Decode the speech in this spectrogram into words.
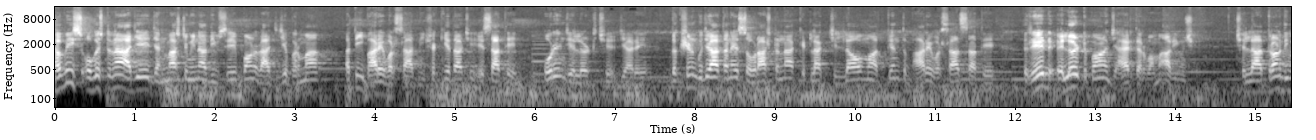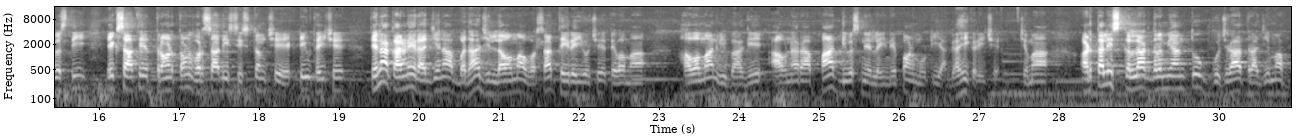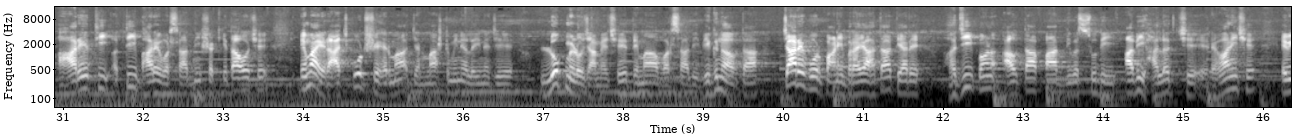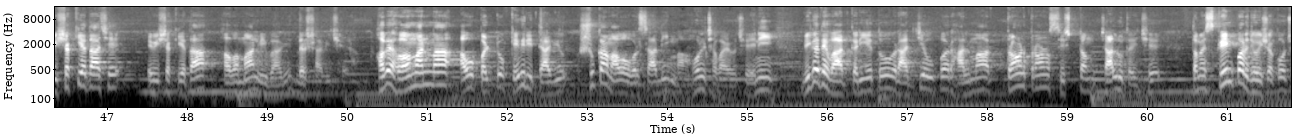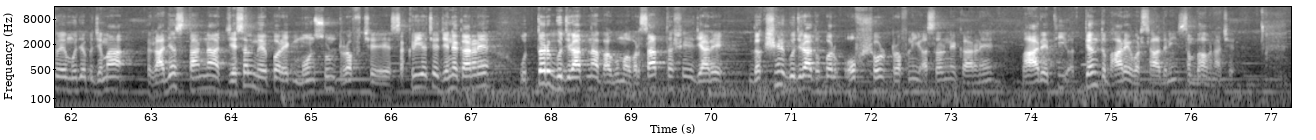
છવ્વીસ ઓગસ્ટના આજે જન્માષ્ટમીના દિવસે પણ રાજ્યભરમાં અતિ ભારે વરસાદની શક્યતા છે. એ સાથે ઓરેન્જ એલર્ટ છે જ્યારે દક્ષિણ ગુજરાત અને સૌરાષ્ટ્રના કેટલાક જિલ્લાઓમાં અત્યંત ભારે વરસાદ સાથે રેડ એલર્ટ પણ જાહેર કરવામાં આવ્યું છે. છેલ્લા ત્રણ દિવસથી એક સાથે ત્રણ ત્રણ વરસાદી સિસ્ટમ છે, એક્ટિવ થઈ છે. તેના કારણે રાજ્યના બધા જિલ્લાઓમાં વરસાદ થઈ રહ્યો છે. તેવામાં હવામાન વિભાગે આવનારા પાંચ દિવસને લઈને પણ મોટી આગાહી કરી છે. જેમાં અડતાલીસ કલાક દરમિયાન તો ગુજરાત રાજ્યમાં ભારેથી અતિ ભારે વરસાદની શક્યતાઓ છે. એમાંય રાજકોટ શહેરમાં જન્માષ્ટમીને લઈને જે લોકમેળો જામે છે, તેમાં વરસાદી વિઘ્ન આવતા ચારે ઓર પાણી ભરાયા હતા. ત્યારે હજી પણ આવતા પાંચ દિવસ સુધી આવી હાલત છે એ રહેવાની છે. એવી શક્યતા છે, એવી શક્યતા હવામાન વિભાગે દર્શાવી છે. હવે હવામાનમાં આવો પલટો કેવી રીતે આવ્યો? શું કામ આવો વરસાદી માહોલ છવાયો છે? એની વિગતે વાત કરીએ તો રાજ્ય ઉપર હાલમાં ત્રણ ત્રણ સિસ્ટમ ચાલુ થઈ છે. તમે સ્ક્રીન પર જોઈ શકો છો એ મુજબ જેમાં રાજસ્થાનના જેસલમેર પર એક મોન્સૂન ટ્રફ છે એ સક્રિય છે, જેને કારણે ઉત્તર ગુજરાતના ભાગોમાં વરસાદ થશે. જ્યારે દક્ષિણ ગુજરાત ઉપર ઓફશોર ટ્રફની અસરને કારણે ભારેથી અત્યંત ભારે વરસાદની સંભાવના છે.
